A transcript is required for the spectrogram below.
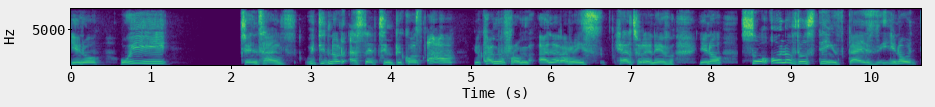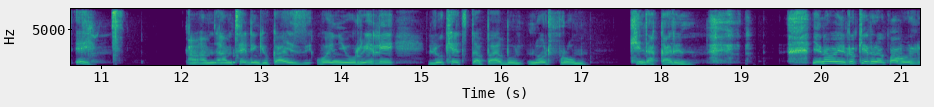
You know, we Gentiles, we did not accept him because uh-uh, you're coming from another race, hell to the never. You know, so all of those things, guys, you know, hey, I'm, I'm telling you guys, when you really look at the Bible, not from kindergarten, you know, you look at the Bible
